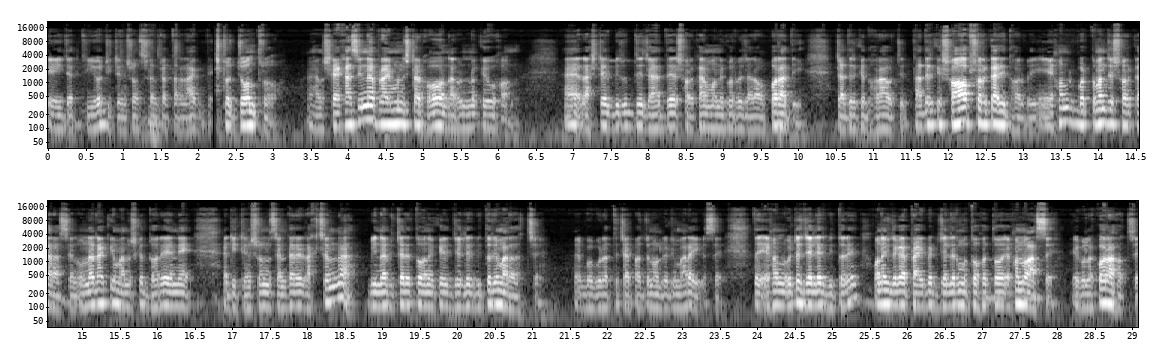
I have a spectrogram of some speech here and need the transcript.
এই জাতীয় ডিটেনশন সেন্টার তারা রাখবে। রাষ্ট্রযন্ত্র। শেখ হাসিনা প্রাইম মিনিস্টার হন আর অন্য কেউ হন। হ্যাঁ রাষ্ট্রের বিরুদ্ধে যাদের সরকার মনে করবে যারা অপরাধী, যাদেরকে ধরা উচিত তাদেরকে সব সরকারই ধরবে। এখন বর্তমান যে সরকার আছেন, ওনারা কি মানুষকে ধরে এনে ডিটেনশন সেন্টারে রাখছেন না? বিনা বিচারে তো অনেকে জেলের ভিতরে মারা যাচ্ছে। বগুড়াতে চার পাঁচজন অলরেডি মারাই গেছে। তো এখন ওইটা জেলের ভিতরে, অনেক জায়গায় প্রাইভেট জেলের মতো হয়তো এখনও আছে, এগুলো করা হচ্ছে।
